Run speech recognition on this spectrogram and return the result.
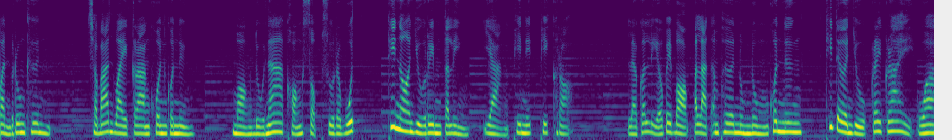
วันรุ่งขึ้น ชาวบ้านวัยกลางคนคนหนึ่ง มองดูหน้าของศพสุรวุฒิที่นอนอยู่ริมตลิ่งอย่างพินิษพิเคราะห์ แล้วก็เหลียวไปบอกประหลัดอำเภอหนุ่มๆคนหนึ่งที่เดินอยู่ใกล้ ๆ ว่า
